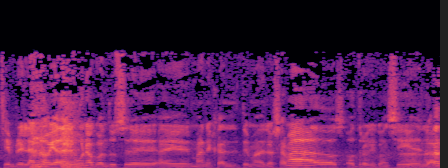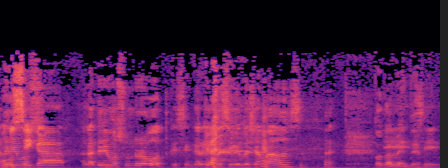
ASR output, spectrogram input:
Siempre la novia de alguno conduce, eh, maneja el tema de los llamados, otro que consigue Ah, la acá tenemos- música. Acá tenemos un robot que se encarga de recibir los llamados. Totalmente. Y- sí.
